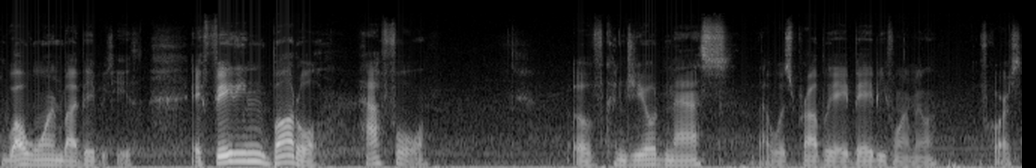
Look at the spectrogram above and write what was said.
well worn by baby teeth, a fading bottle half full of congealed mass that was probably a baby formula, of course.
